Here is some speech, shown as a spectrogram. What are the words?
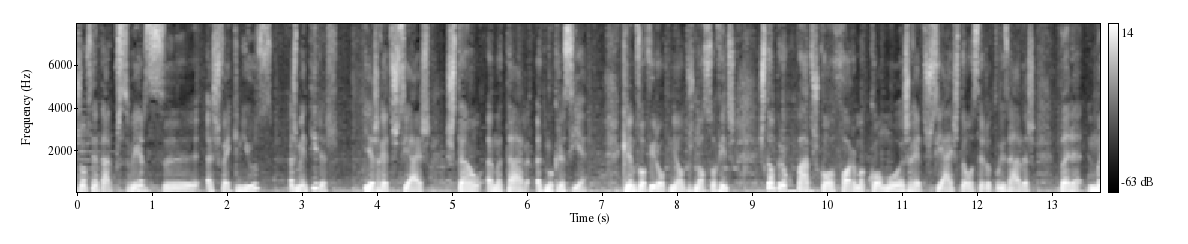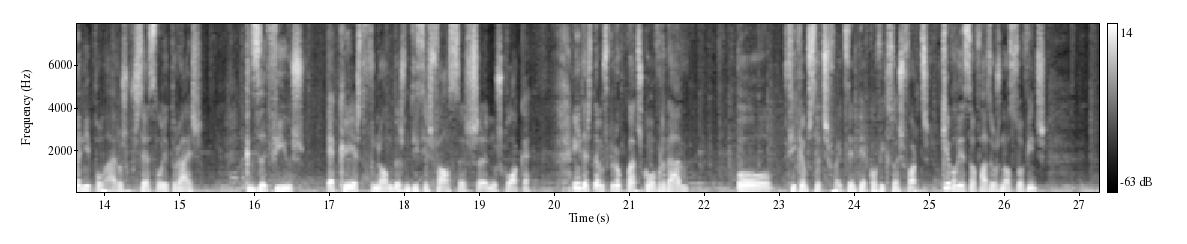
Hoje vamos tentar perceber se as fake news, as mentiras e as redes sociais estão a matar a democracia. Queremos ouvir a opinião dos nossos ouvintes. Estão preocupados com a forma como as redes sociais estão a ser utilizadas para manipular os processos eleitorais? Que desafios é que este fenómeno das notícias falsas eh, nos coloca? Ainda estamos preocupados com a verdade ou ficamos satisfeitos em ter convicções fortes? Que avaliação fazem os nossos ouvintes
